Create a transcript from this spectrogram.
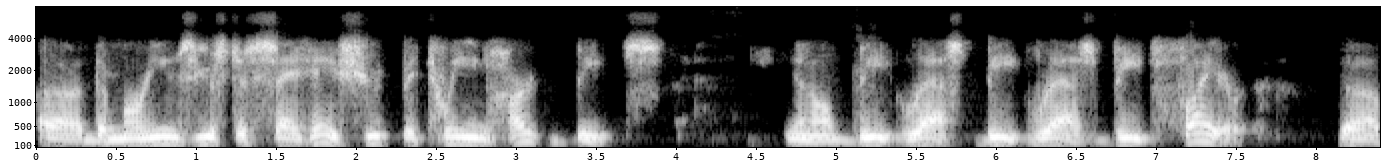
Uh, the Marines used to say, hey, shoot between heartbeats. You know, beat, rest, beat, rest, beat, fire the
